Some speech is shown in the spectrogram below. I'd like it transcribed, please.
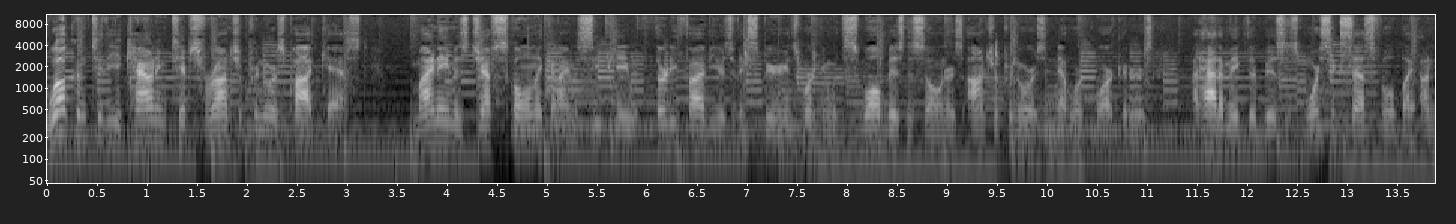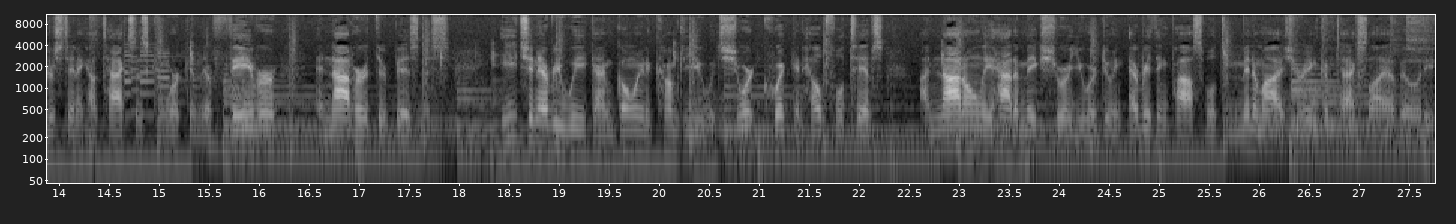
Welcome to the Accounting Tips for Entrepreneurs podcast. My name is Jeff Skolnick, and I am a CPA with 35 years of experience working with small business owners, entrepreneurs, and network marketers on how to make their business more successful by understanding how taxes can work in their favor and not hurt their business. Each and every week, I'm going to come to you with short, quick, and helpful tips on not only how to make sure you are doing everything possible to minimize your income tax liability,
